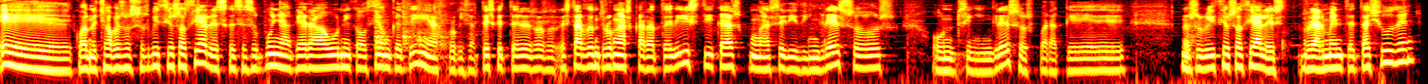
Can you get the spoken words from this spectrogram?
eh, cando chegabas aos servicios sociales que se supuña que era a única opción que tiñas porque xa tens que ter, estar dentro unhas características cunha serie de ingresos ou sin ingresos para que nos servicios sociales realmente te axuden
